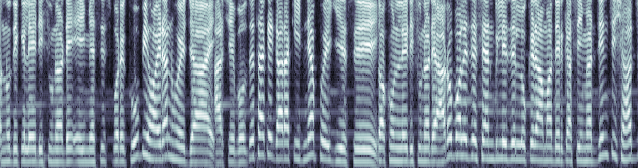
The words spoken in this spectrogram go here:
অন্যদিকে লেডি সুনাডে এই মেসেজ পরে খুবই হয়রান হয়ে যায়। আর সে বলতে থাকে গারা কিডন্যাপ হয়ে গিয়েছে। তখন লেডি সুনাডে আরও বলে যে স্যান ভিলেজের লোকেরা আমাদের কাছে ইমার্জেন্সি সাহায্য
